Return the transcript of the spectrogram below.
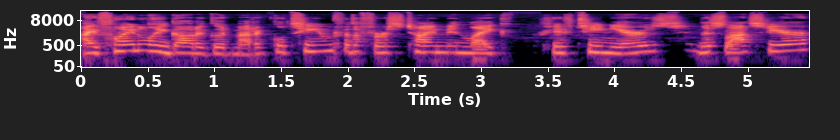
i finally got a good medical team for the first time in like 15 years this last year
